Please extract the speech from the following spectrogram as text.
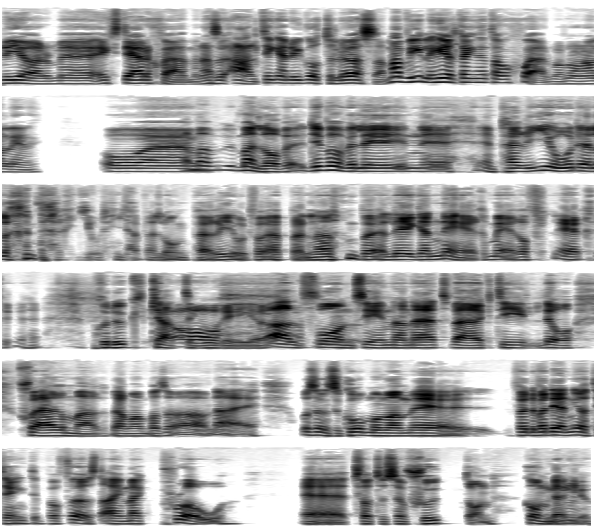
ni gör med XDR-skärmen. Alltså allting hade ju gått att lösa. Man ville helt enkelt ha en skärm av någon anledning. Och, eh, Ja, man, man la, det var väl en, eh, en period, eller en period, en jävla lång period för Apple när de började lägga ner mer och fler eh, produktkategorier. Ja, Allt alltså, från sina nätverk till då skärmar där man bara så, ah, nej. Och sen så kommer man med, för det var den jag tänkte på först, iMac Pro eh, 2017 kom den ju.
